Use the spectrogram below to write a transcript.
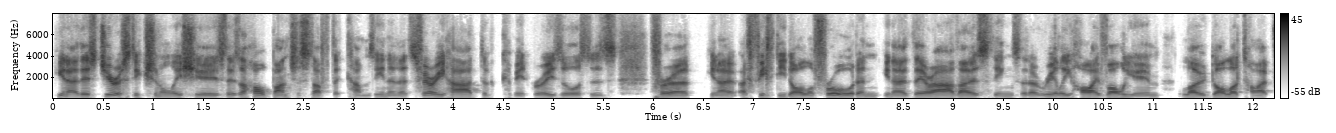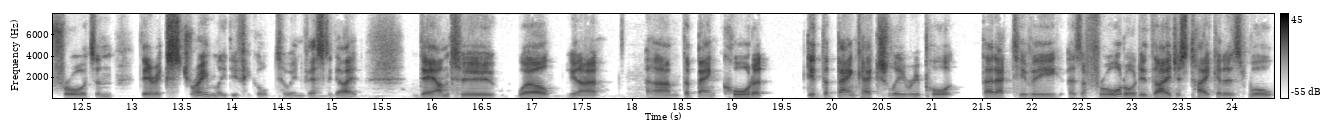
you know, there's jurisdictional issues. There's a whole bunch of stuff that comes in, and it's very hard to commit resources for a you know a fifty dollar fraud. And you know, there are those things that are really high volume, low dollar type frauds, and they're extremely difficult to investigate. Down to well, you know, um, the bank caught it. Did the bank actually report that activity as a fraud, or did they just take it as well?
